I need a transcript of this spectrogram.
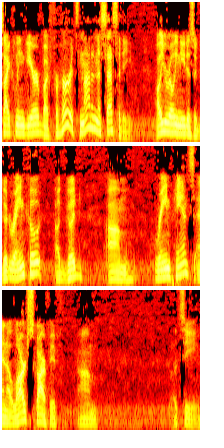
cycling gear, but for her, it's not a necessity. All you really need is a good raincoat, a good um, rain pants, and a large scarf. If um, let's see,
